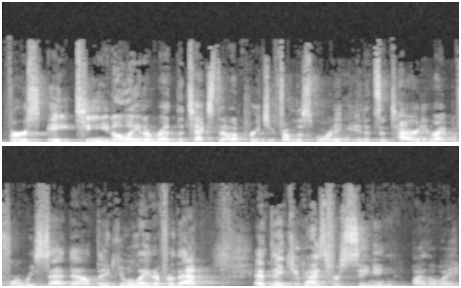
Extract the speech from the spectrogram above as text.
verse 18. Elena read the text that I'm preaching from this morning in its entirety right before we sat down. Thank you, Elena, for that. And thank you guys for singing, by the way.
